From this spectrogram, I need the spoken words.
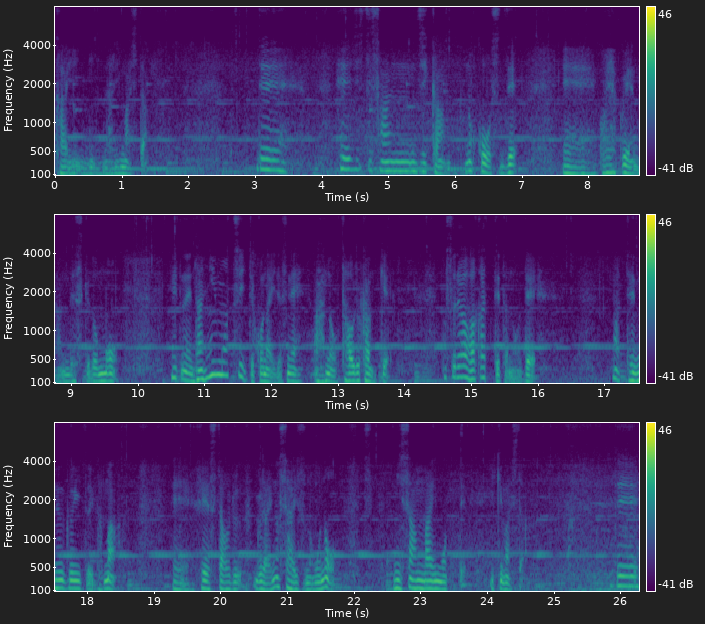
会員になりました。で平日3時間のコースで、えー、500円なんですけども、えーとね、何もついてこないですね。あのタオル関係。それは分かってたので、まあ、手ぬぐいというか、まあえー、フェイスタオルぐらいのサイズのものを23枚持って行きました。で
